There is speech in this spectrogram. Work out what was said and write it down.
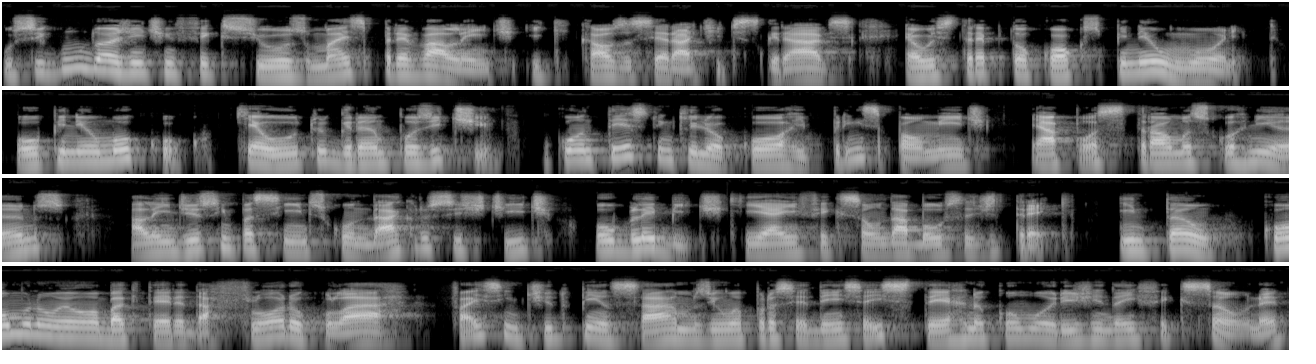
O segundo agente infeccioso mais prevalente e que causa ceratites graves é o Streptococcus pneumoniae, ou pneumococo, que é outro gram positivo. O contexto em que ele ocorre, principalmente, é após traumas corneanos, além disso em pacientes com dacrocistite ou blebite, que é a infecção da bolsa de Treck. Então, como não é uma bactéria da flora ocular, faz sentido pensarmos em uma procedência externa como origem da infecção, né?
